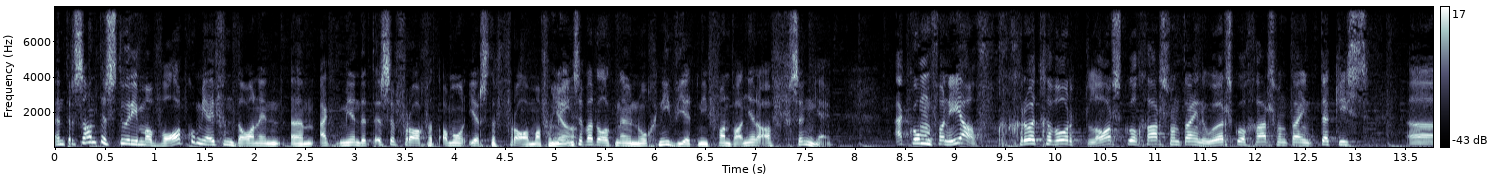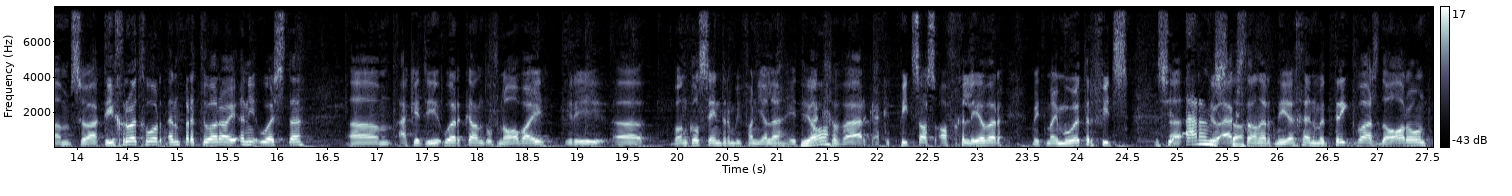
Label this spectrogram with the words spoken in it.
Interessante storie, maar waar kom jy vandaan en um, ek meen dit is 'n vraag wat almal eers te vra, maar vir ja. mense wat dalk nou nog nie weet nie, van wanneer af sing jy? Ek kom van hier af, groot geword, Laerskool Garsfontein, Hoërskool Garsfontein, Tikkies. Ehm um, so ek het hier groot geword in Pretoria in die ooste. Ehm um, ek het hier oorkant of naby hierdie uh winkelsentrumpie van julle het ja. ek gewerk. Ek het pizzas afgelewer met my motorfiets. Dis uh, ernstig. Toe ek standaard 9 in matriek was daar rond.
